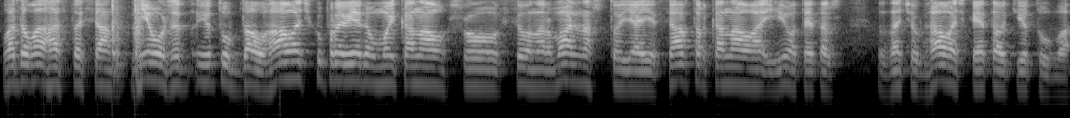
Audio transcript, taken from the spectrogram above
Водолага Стасян. Мне уже YouTube дал галочку, проверил мой канал, что все нормально, что я есть автор канала. И вот это значок галочка, это от YouTube.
